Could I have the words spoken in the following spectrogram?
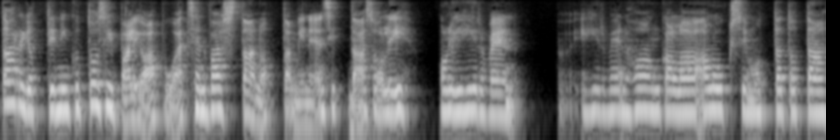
tarjotti niin kuin tosi paljon apua, että sen vastaanottaminen sitten taas oli, oli hirveän, hirveän hankalaa aluksi, mutta tota,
